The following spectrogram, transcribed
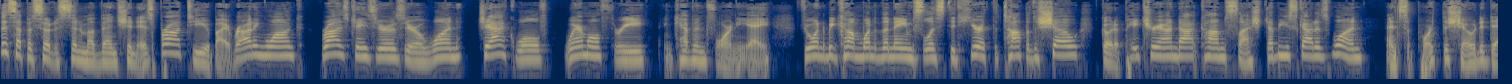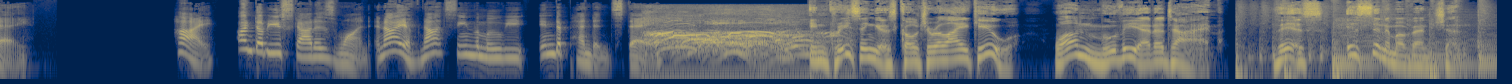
This episode of Cinemavention is brought to you by Routing Wonk, RozJ001, Jack Wolf, Weremole3, and Kevin Fournier. If you want to become one of the names listed here at the top of the show, go to patreon.com slash wscottis1 and support the show today. Hi, I'm W. Scott is one, and I have not seen the movie Independence Day. Increasing his cultural IQ, one movie at a time. This is Cinemavention.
